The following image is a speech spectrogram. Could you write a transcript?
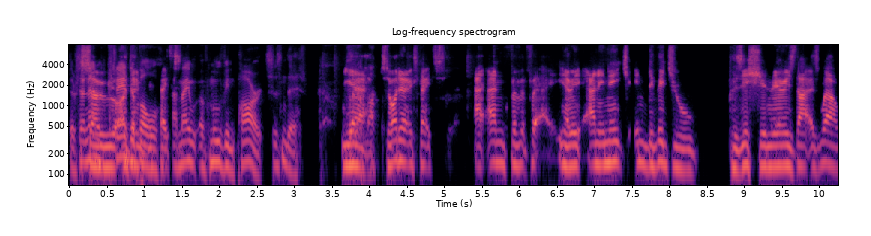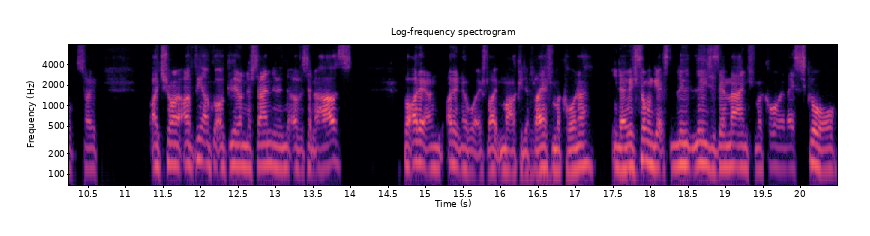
There's an so incredible expect, amount of moving parts, isn't it? Yeah. so I don't expect, and for, for you know, and in each individual position there is that as well. So I try. I think I've got a good understanding of the centre halves, but I don't. I don't know what it's like marking a player from a corner. You know, if someone gets loses their man from a corner and they score,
